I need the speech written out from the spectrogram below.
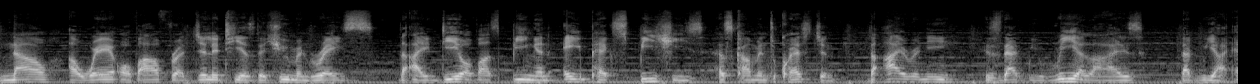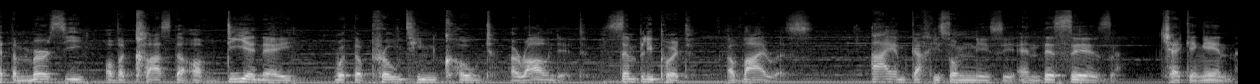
Now, aware of our fragility as the human race, the idea of us being an apex species has come into question. The irony is that we realize that we are at the mercy of a cluster of DNA with a protein coat around it. Simply put, a virus. I am Kagiso Mnisi and this is Checking In.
